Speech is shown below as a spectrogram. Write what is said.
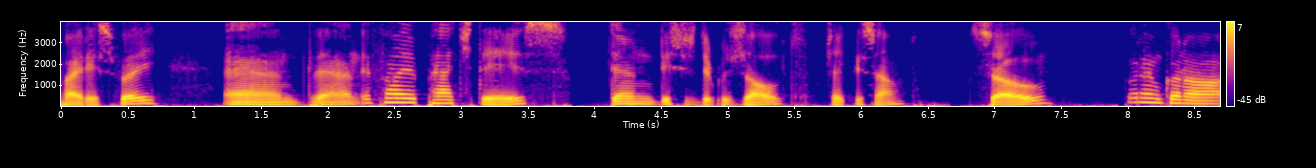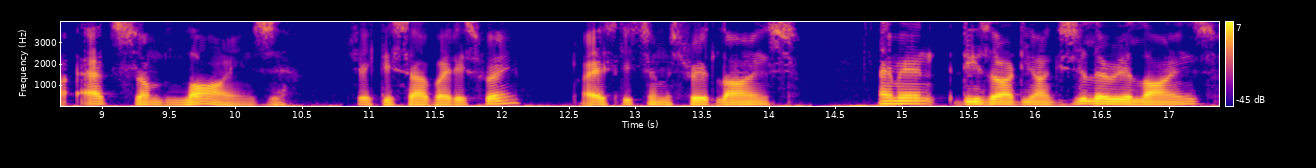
by this way. And then if I patch this, then this is the result. Check this out. So, but I'm gonna add some lines. Check this out by this way. I sketch some straight lines. I mean, these are the auxiliary lines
